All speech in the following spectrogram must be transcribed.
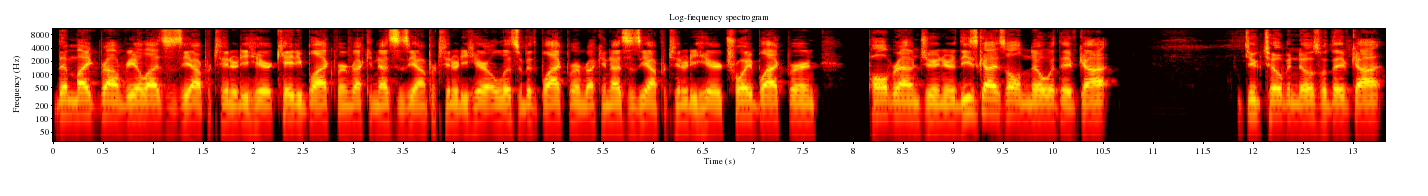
that Mike Brown realizes the opportunity here? Katie Blackburn recognizes the opportunity here. Elizabeth Blackburn recognizes the opportunity here. Troy Blackburn, Paul Brown Jr., these guys all know what they've got. Duke Tobin knows what they've got.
